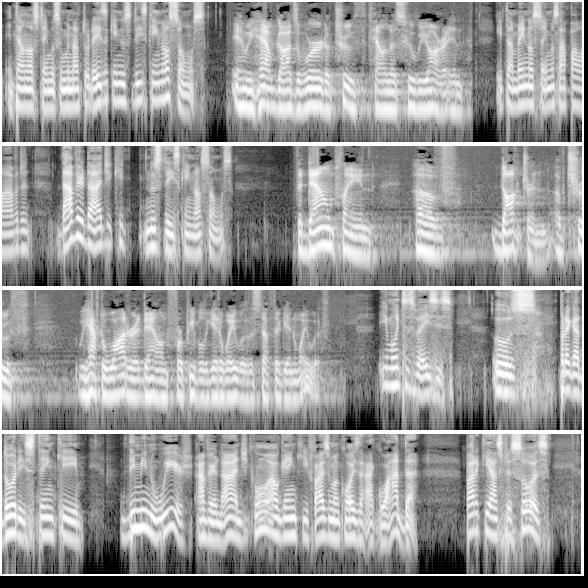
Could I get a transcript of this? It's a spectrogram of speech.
Então, nós temos uma natureza que nos diz quem nós somos. and we have God's word of truth telling us who we are. And E também nós temos a palavra da verdade que nos diz quem nós somos. the downplaying of doctrine, of truth, we have to water it down for people to get away with the stuff they're getting away with. E muitas vezes os pregadores têm que diminuir a verdade com alguém que faz uma coisa aguada para que as pessoas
